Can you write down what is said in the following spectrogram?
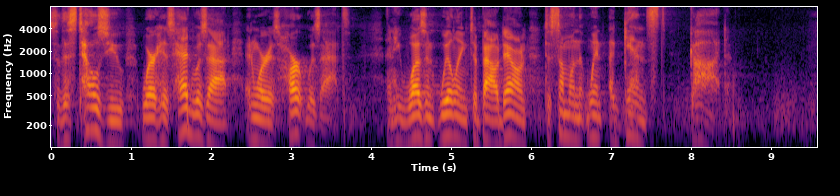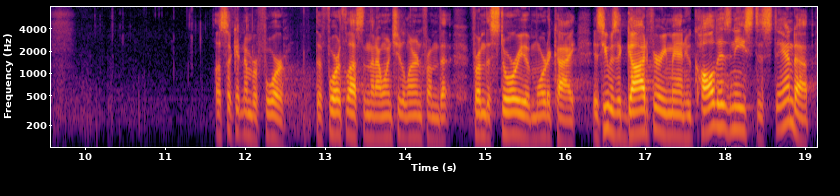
So this tells you where his head was at and where his heart was at. and he wasn't willing to bow down to someone that went against God. Let's look at number four. The fourth lesson that I want you to learn from the, from the story of Mordecai is he was a God fearing man who called his niece to stand up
